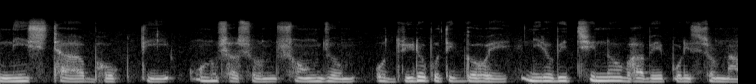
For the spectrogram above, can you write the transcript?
নিষ্ঠা, ভক্তি অনুশাসন সংযম ও দৃঢ় প্রতিজ্ঞ হয়ে নিরবিচ্ছিন্নভাবে পরিশ্রম না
